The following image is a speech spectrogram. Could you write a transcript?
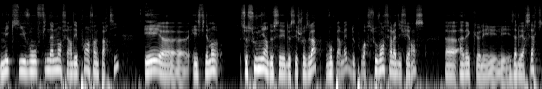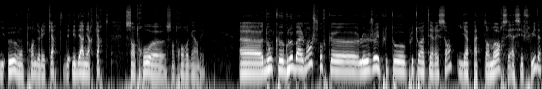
mais qui vont finalement faire des points en fin de partie, et, euh, et finalement se souvenir de ces, choses-là vont permettre de pouvoir souvent faire la différence euh, avec les, adversaires qui, eux, vont prendre les, dernières cartes sans trop, euh, regarder. Donc globalement, je trouve que le jeu est plutôt, plutôt intéressant. Il n'y a pas de temps mort, c'est assez fluide.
